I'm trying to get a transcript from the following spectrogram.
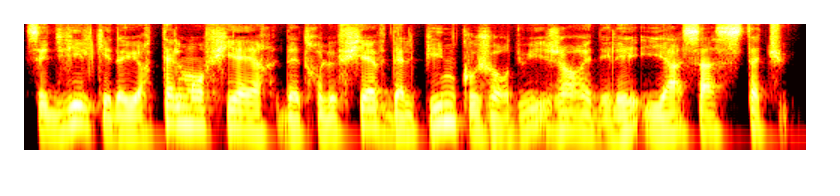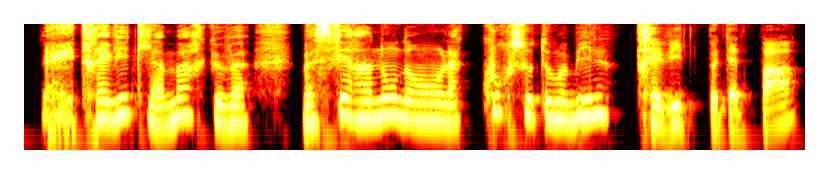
Cette ville qui est d'ailleurs tellement fière d'être le fief d'Alpine qu'aujourd'hui, Jean Rédélé y a sa statue. Et très vite, la marque va, va se faire un nom dans la course automobile? Très vite, peut-être pas,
